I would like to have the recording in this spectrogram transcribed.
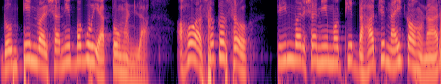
दोन तीन वर्षांनी बघूया तो म्हणला. अहो असं कसं? तीन वर्षांनी मोठी दहाची नाही का होणार?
